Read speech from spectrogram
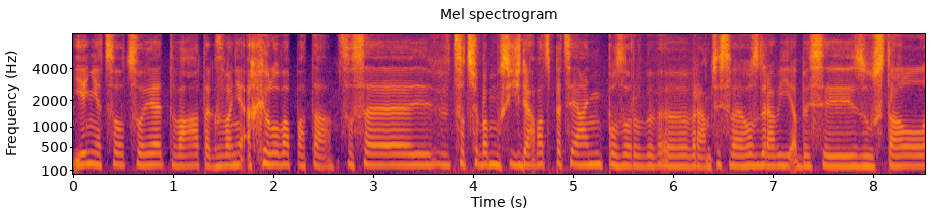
Je něco, co je tvá takzvaně achilova pata, co, se, co třeba musíš dávat speciální pozor v, v rámci svého zdraví, aby si zůstal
